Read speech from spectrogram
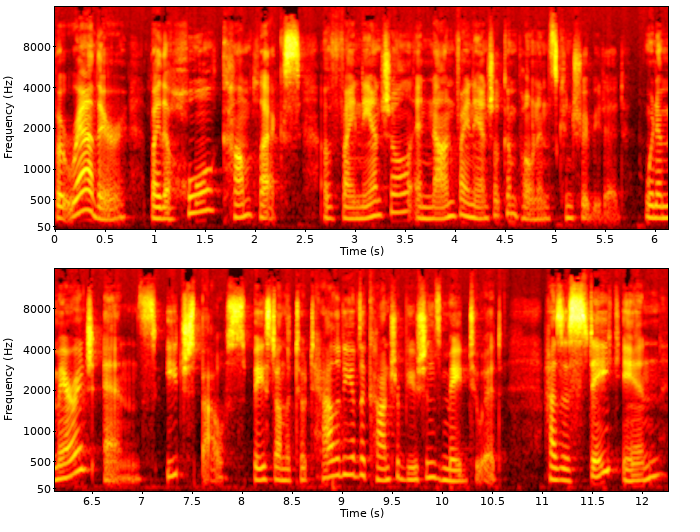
but rather by the whole complex of financial and non financial components contributed. When a marriage ends, each spouse, based on the totality of the contributions made to it, has a stake in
